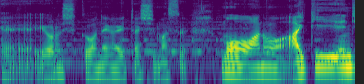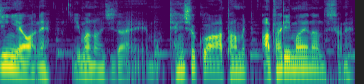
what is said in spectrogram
えー、よろしくお願いいたします。もうあの IT エンジニアはね今の時代もう転職は当たり前なんですよね。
